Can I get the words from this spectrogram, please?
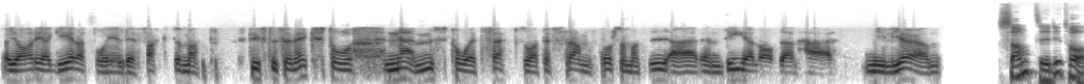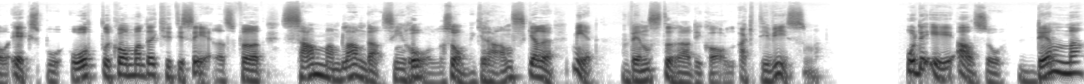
Jag har reagerat på det faktum att Stiftelsen Expo nämns på ett sätt så att det framstår som att vi är en del av den här miljön. Samtidigt har Expo återkommande kritiserats för att sammanblanda sin roll som granskare med vänsterradikal aktivism. Och det är alltså denna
